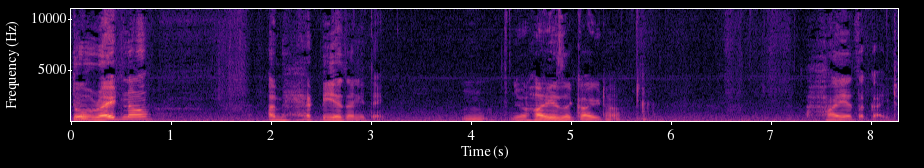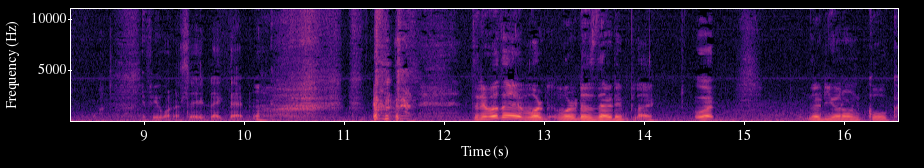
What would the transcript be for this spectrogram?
تو right now I am happy as anything You're high as a kite, huh? A kite if you want say it like that تجھے پتا ہے what what does that imply? what That you're on coke.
